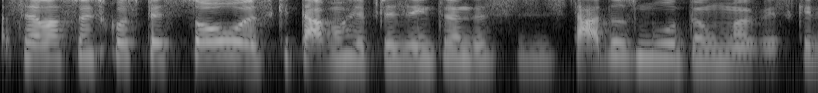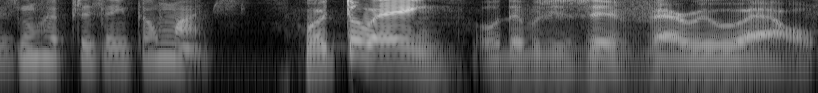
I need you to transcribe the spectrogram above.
as relações com as pessoas que estavam representando esses estados mudam uma vez que eles não representam mais. Muito bem, ou devo dizer very well.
